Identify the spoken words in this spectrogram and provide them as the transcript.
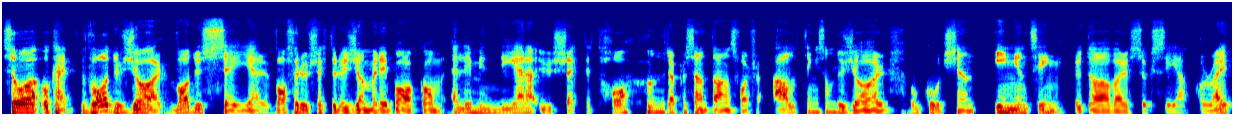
Så okej, okay, vad du gör, vad du säger, vad för ursäkter du gömmer dig bakom. Eliminera ursäkter. Ta 100% ansvar för allting som du gör och godkänn ingenting utöver succé. All right?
